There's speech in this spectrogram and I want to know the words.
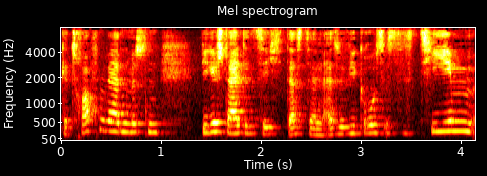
getroffen werden müssen. Wie gestaltet sich das denn? Also wie groß ist das Team?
